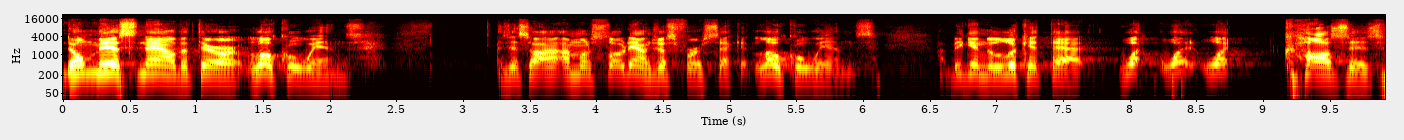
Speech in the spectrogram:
Don't miss now that there are local winds. So I'm going to slow down just for a second. Local winds. I begin to look at that. What, what, what causes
